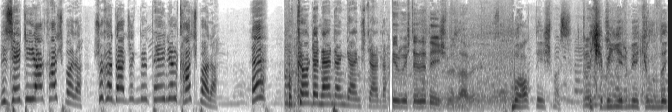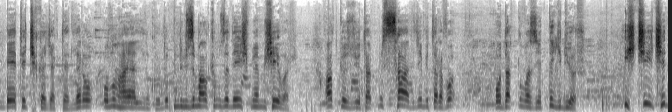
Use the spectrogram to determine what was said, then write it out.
Bir zeytinyağı kaç para? Şu kadarcık bir peynir kaç para? He? Bu köyde nereden gelmişlerdi? 2023'te ne değişmez abi? Bu halk değişmez. 2022 yılında EYT çıkacak dediler. O, onun hayalini kurduk. Şimdi bizim halkımızda değişmeyen bir şey var. At gözlüğü takmış sadece bir tarafa odaklı vaziyette gidiyor. İşçi için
